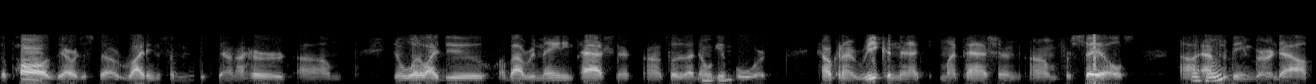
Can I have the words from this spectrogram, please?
the pause there. I was just uh, writing some notes down. I heard, um, you know, what do I do about remaining passionate uh, so that I don't mm-hmm. get bored? How can I reconnect my passion um, for sales uh, mm-hmm. after being burned out?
